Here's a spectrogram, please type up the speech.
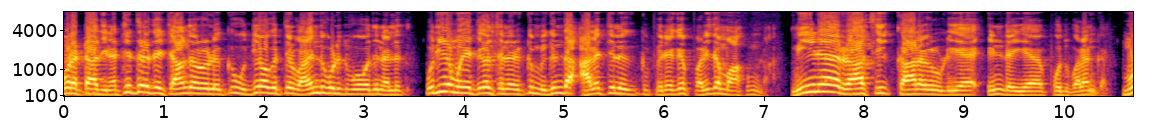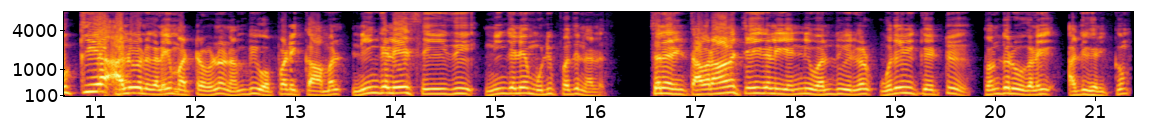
புரட்டாதி நட்சத்திரத்தை சார்ந்தவர்களுக்கு உத்தியோகத்தில் வளைந்து கொடுத்து போவது நல்லது. புதிய முயற்சிகள் சிலருக்கு மிகுந்த அலைச்சலுக்கு பிறகு பலிதமாகும் நான் மீன ராசிக்காரர்களுடைய இன்றைய பொது பலன்கள். முக்கிய அலுவல்களை மற்றவர்களும் நம்பி ஒப்படைக்காமல் நீங்களே செய்து நீங்களே முடிப்பது நல்லது. சிலரின் தவறான செய்களை எண்ணி வருந்துவீர்கள். உதவி கேட்டு தொந்தரவுகளை அதிகரிக்கும்.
